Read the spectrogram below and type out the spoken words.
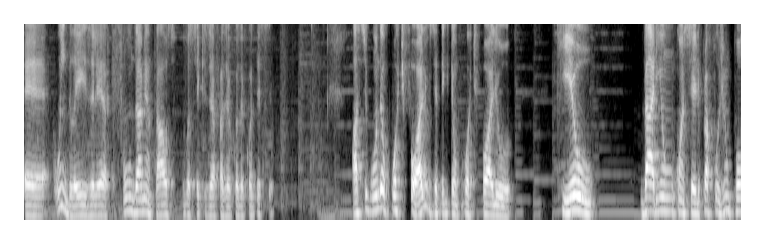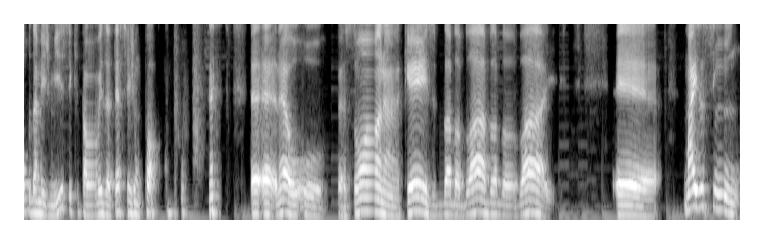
É, o inglês ele é fundamental se você quiser fazer a coisa acontecer. A segunda é o portfólio. Você tem que ter um portfólio que eu daria um conselho para fugir um pouco da mesmice, que talvez até seja um tópico é, é, né, o, o, persona, case, blá, blá, blá, blá, blá, blá. É, mas, assim,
